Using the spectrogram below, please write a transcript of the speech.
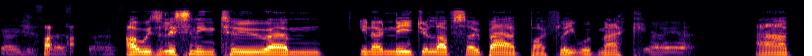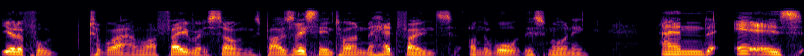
Go I- first kind of, i was listening to um you know need your love so bad by fleetwood mac. Yeah, yeah, uh beautiful to one of my favorite songs but i was listening to it on the headphones on the walk this morning and it is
